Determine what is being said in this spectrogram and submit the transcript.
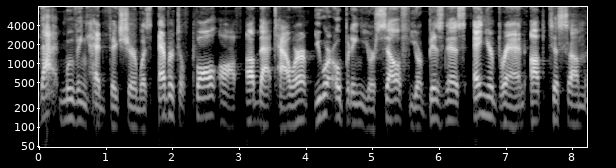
that moving head fixture was ever to fall off of that tower, you are opening yourself, your business, and your brand up to some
